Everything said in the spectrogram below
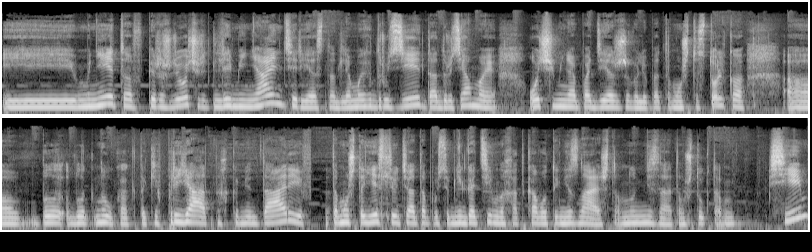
И мне это в первую очередь для меня интересно, для моих друзей, да, друзья мои очень меня поддерживали, потому что столько, э, ну, как таких приятных комментариев, потому что если у тебя, допустим, негативных от кого ты не знаешь, там, ну, не знаю, там штук там 7,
